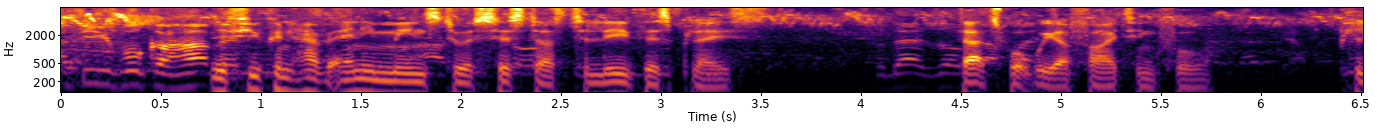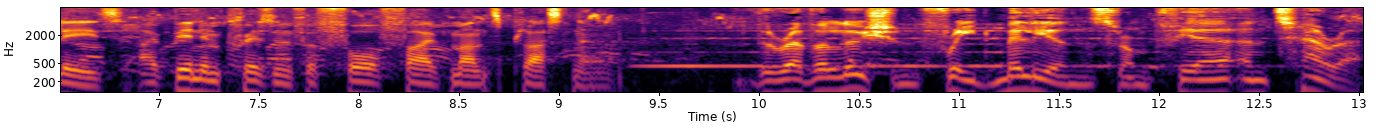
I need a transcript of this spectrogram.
If you can have any means to assist us to leave this place, that's what we are fighting for. Please, I've been in prison for four, or five months plus now. The revolution freed millions from fear and terror,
